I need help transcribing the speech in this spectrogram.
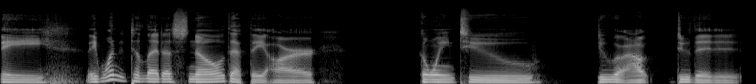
they they wanted to let us know that they are going to do out do the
